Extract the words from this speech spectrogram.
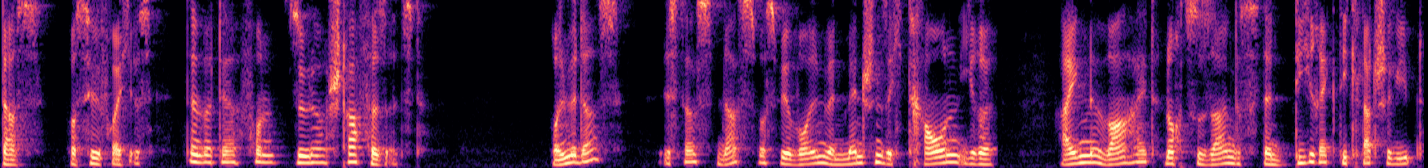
das, was hilfreich ist, dann wird er von Söder strafversetzt. Wollen wir das? Ist das das, was wir wollen, wenn Menschen sich trauen, ihre eigene Wahrheit noch zu sagen, dass es denn direkt die Klatsche gibt?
